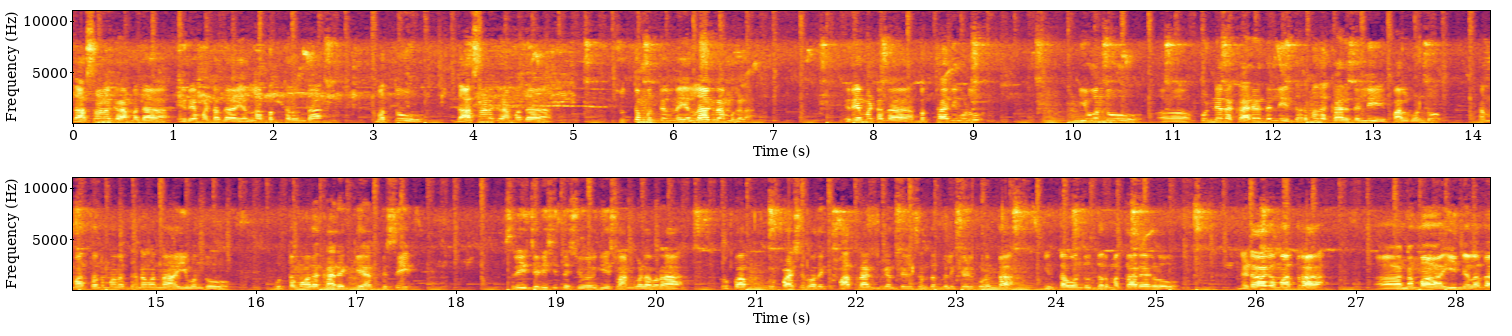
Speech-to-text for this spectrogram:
ದಾಸವಾಳ ಗ್ರಾಮದ ಹಿರೇಮಠದ ಎಲ್ಲ ಭಕ್ತರಿಂದ ಮತ್ತು ದಾಸವಾಳ ಗ್ರಾಮದ ಸುತ್ತಮುತ್ತಲಿನ ಎಲ್ಲ ಗ್ರಾಮಗಳ ಹಿರೇಮಠದ ಭಕ್ತಾದಿಗಳು ಈ ಒಂದು ಪುಣ್ಯದ ಕಾರ್ಯದಲ್ಲಿ, ಧರ್ಮದ ಕಾರ್ಯದಲ್ಲಿ ಪಾಲ್ಗೊಂಡು ತಮ್ಮ ತನುಮನ ಧನವನ್ನು ಈ ಒಂದು ಉತ್ತಮವಾದ ಕಾರ್ಯಕ್ಕೆ ಅರ್ಪಿಸಿ ಶ್ರೀ ಜಡಿಸಿದ್ದ ಶಿವಯೋಗಿ ಸ್ವಾಮಿಗಳವರ ಕೃಪಾ, ಕೃಪಾಶೀರ್ವಾದಕ್ಕೆ ಪಾತ್ರ ಆಗ್ಬೇಕಂತ ಹೇಳಿ ಸಂದರ್ಭದಲ್ಲಿ ಕೇಳಿಕೊಳ್ಳುತ್ತಾ ಇಂಥ ಒಂದು ಧರ್ಮ ಕಾರ್ಯಗಳು ನಡೆದಾಗ ಮಾತ್ರ ನಮ್ಮ ಈ ನೆಲದ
